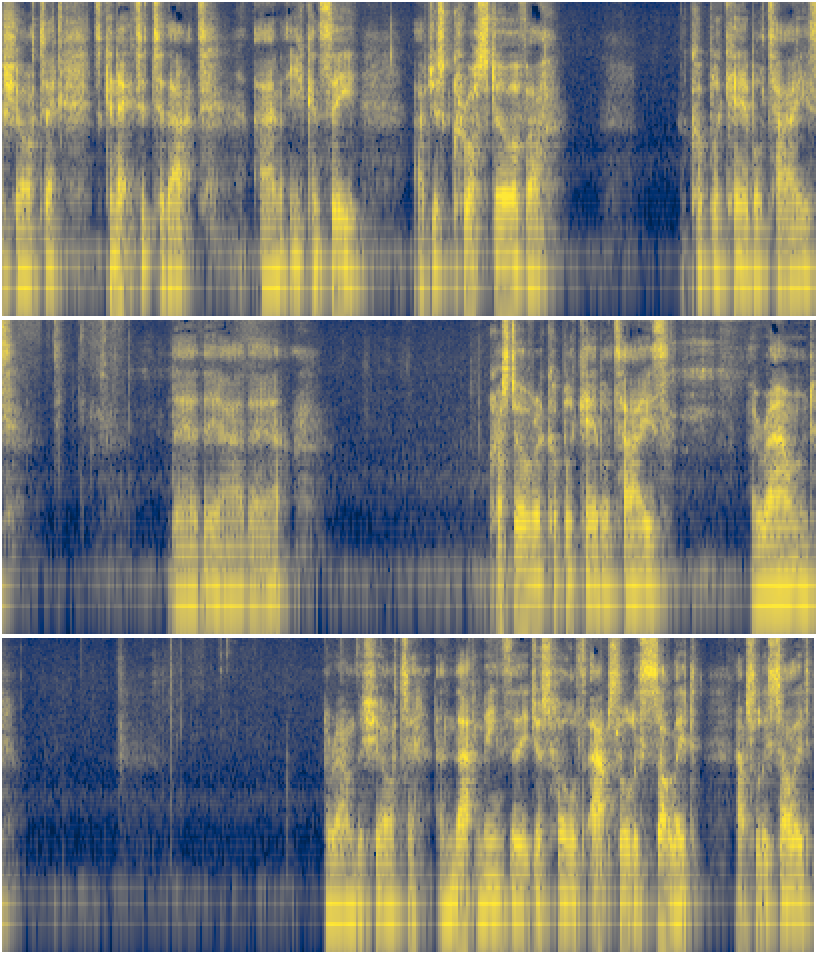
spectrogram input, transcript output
shorty. It's connected to that, and you can see I've just crossed over a couple of cable ties. There they are, there. Crossed over a couple of cable ties around around the shorty. and that means that it just holds absolutely solid, absolutely solid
